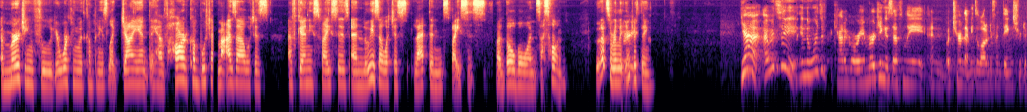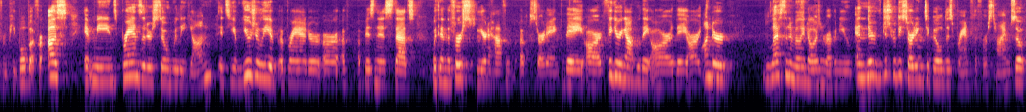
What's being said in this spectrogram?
emerging food. You're working with companies like Giant. They have hard kombucha, Ma'aza, which is Afghani spices, and Loisa, which is Latin spices, adobo and sazon. So that's really right. interesting. Yeah, I would say, in the words of category, emerging is definitely an, a term that means a lot of different things for different people. But for us, it means brands that are still really young. It's usually a, a brand or, or a, a business that's within the first year and a half of, of starting. They are figuring out who they are. They are under less than a million dollars in revenue and they're just really starting to build this brand for the first time so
